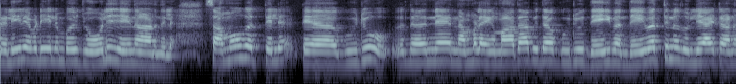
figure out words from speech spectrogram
വെളിയിൽ എവിടെയെങ്കിലും പോയി ജോലി ചെയ്യുന്ന കാണുന്നില്ല. സമൂഹത്തിൽ ഗുരു നമ്മളെ മാതാപിതാ ഗുരു ദൈവം ദൈവത്തിന് തുല്യമായിട്ടാണ്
